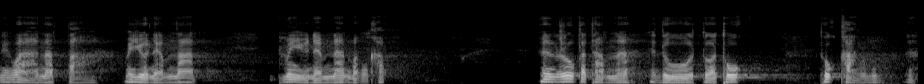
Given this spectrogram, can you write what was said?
เรียกว่าอนัตตา ไม่อยู่ในอำนาจ ไม่อยู่ในอำนาจบังคับ นั้นรูปธรรมนะจะดูตัวทุกทุกขังนะ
